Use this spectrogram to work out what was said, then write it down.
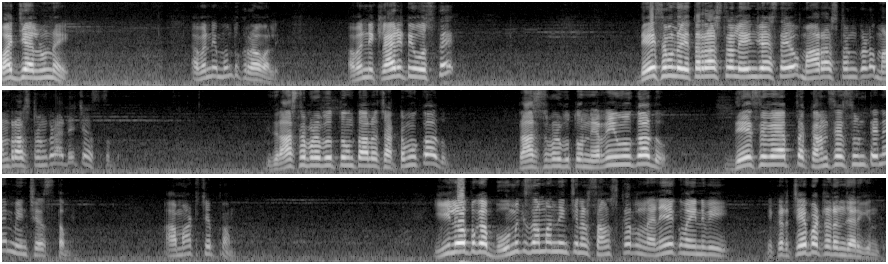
వాద్యాలు ఉన్నాయి. అవన్నీ ముందుకు రావాలి. అవన్నీ క్లారిటీ వస్తే దేశంలో ఇతర రాష్ట్రాలు ఏం చేస్తాయో మా రాష్ట్రం కూడా మన రాష్ట్రం కూడా అదే చేస్తుంది. ఇది రాష్ట్ర ప్రభుత్వం తాలో చట్టము కాదు. రాష్ట్ర ప్రభుత్వం నిర్ణయము కాదు. దేశవ్యాప్త కాన్సెస్ ఉంటేనే మేము చేస్తాం. ఆ మాట చెప్పాం. ఈలోపుగా భూమికి సంబంధించిన సంస్కరణలు అనేకమైనవి ఇక్కడ చేపట్టడం జరిగింది.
